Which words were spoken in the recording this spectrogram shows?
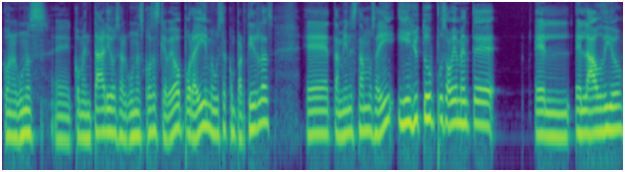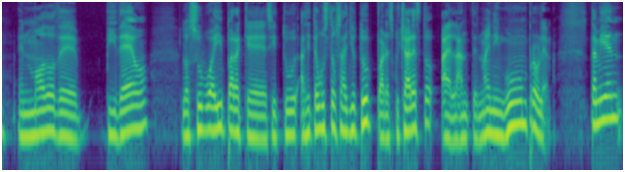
con algunos eh, comentarios, algunas cosas que veo por ahí. Me gusta compartirlas. también estamos ahí. Y en YouTube, pues obviamente el, el audio en modo de video. Lo subo ahí para que si tú, así te gusta usar YouTube para escuchar esto, adelante, no hay ningún problema. También,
